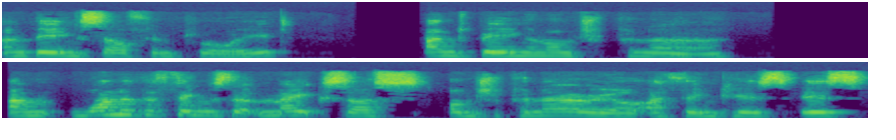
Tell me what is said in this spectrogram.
and being self-employed and being an entrepreneur. And one of the things that makes us entrepreneurial i think is is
